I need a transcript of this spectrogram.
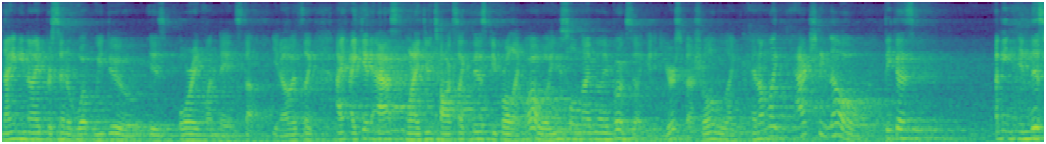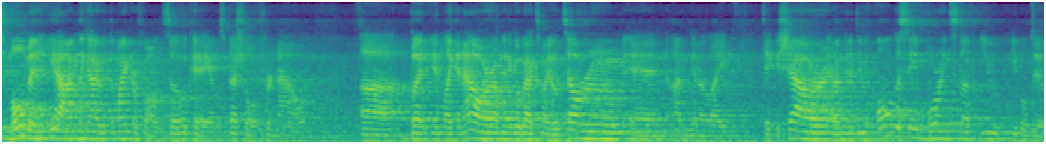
99% of what we do is boring, mundane stuff. You know, it's like I, I, get asked when I do talks like this, people are like, "Oh, well, you sold nine million books. Like, you're special." Like, and I'm like, actually, no, because I mean, in this moment, yeah, I'm the guy with the microphone, so okay, I'm special for now. Uh, but in like an hour, I'm gonna go back to my hotel room and I'm gonna like take a shower and I'm gonna do all the same boring stuff you people do,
